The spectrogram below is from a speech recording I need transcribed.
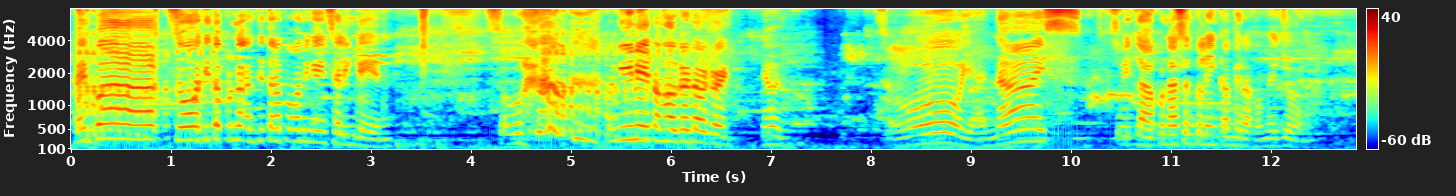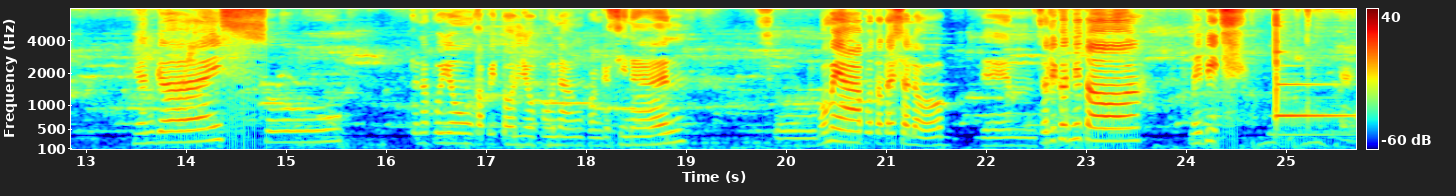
I'm back! So, dito po na, dito na po kami ngayon sa Lingayen. So, ang init, ang haggard-haggard. Yan. So, yan, nice. So, wait lang, punasan ko lang yung camera ko, medyo ano. Yan guys, so, ito na po yung Kapitolyo po ng Pangasinan. So, mamaya punta tayo sa loob. Then, sa likod nito, may beach. Yan.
